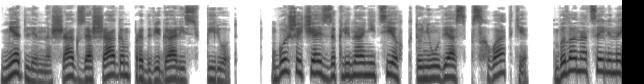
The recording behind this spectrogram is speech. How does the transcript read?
медленно, шаг за шагом продвигались вперед. Большая часть заклинаний тех, кто не увяз в схватке, была нацелена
